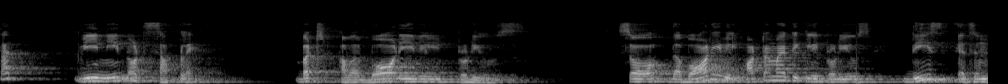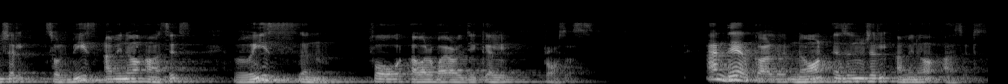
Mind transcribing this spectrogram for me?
That we need not supply, but our body will produce. So the body will automatically produce these essential, so these amino acids reason for our biological process. And they are called non-essential amino acids.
